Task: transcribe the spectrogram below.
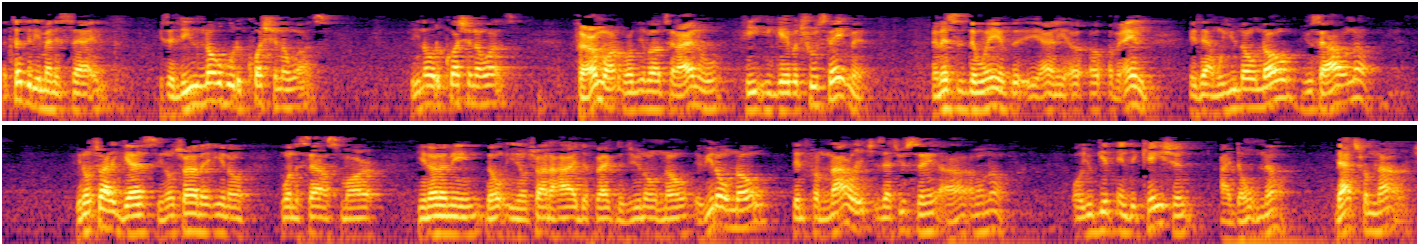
تدري من السائل? He said, do you know who the questioner was? Do you know what the questioner was? For Umar, he, he gave a true statement. And this is the way of the yani, of, of ilm is that when you don't know, you say, I don't know. You don't try to guess. You don't try to, you know, want to sound smart. You know what I mean? Don't, you know, try to hide the fact that you don't know. If you don't know, then from knowledge is that you say, I, I don't know. Or you give indication, I don't know. That's from knowledge.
